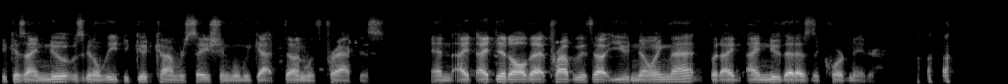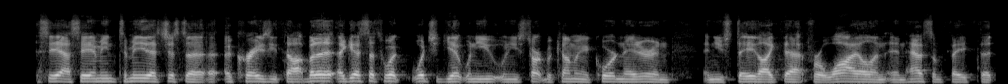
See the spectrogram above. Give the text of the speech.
because i knew it was going to lead to good conversation when we got done with practice and I, I did all that probably without you knowing that but i, I knew that as the coordinator so yeah see i mean to me that's just a, a crazy thought but I, I guess that's what what you get when you when you start becoming a coordinator and and you stay like that for a while and and have some faith that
